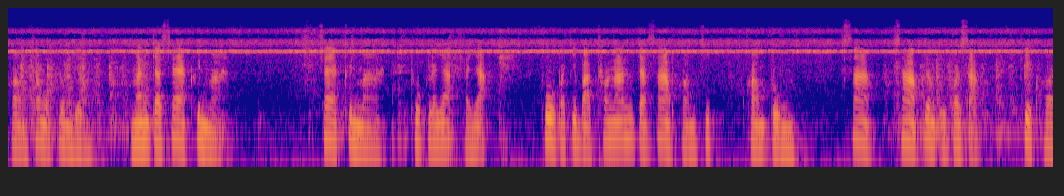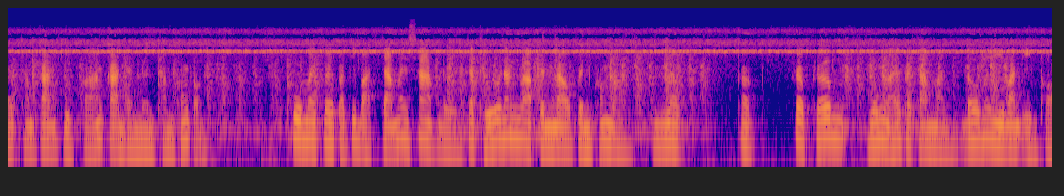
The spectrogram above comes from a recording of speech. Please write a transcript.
ความสงบร่มเย็น มันจะแทรกขึ้นมา แทรกขึ้นมาทุกระยะระยะ ผู้ปฏิบัติเท่านั้นจะทราบความคิด ความปรุงทราบทราบเรื่องอุปสรรคที่คอยทำการกีดขวางการดำเนินธรรมของตนผู้ไม่เคยปฏิบัติจะไม่ทราบเลย จะถือนั้นว่าเป็นเราเป็นของเราแล้วก็เคลิบเคลิ้มหลงไหลไปตามมัน โดยไม่มีวันอิ่มพอ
